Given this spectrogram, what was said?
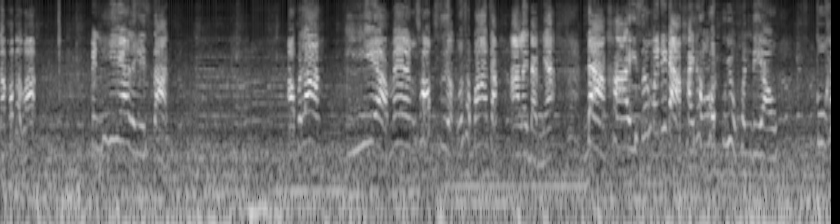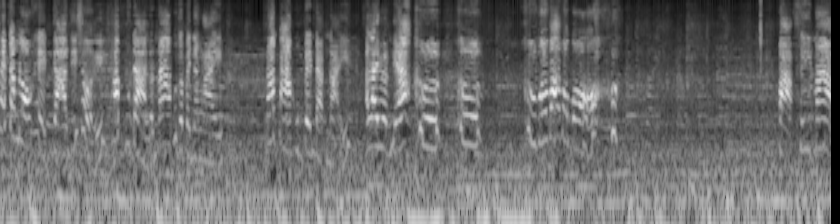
แล้วก็แบบว่า เป็นเฮียอะไรไอ้สัตว์เอาไปล่ะเฮียแม่งชอบเสือกว่าชาวบ้านจะอะไรแบบเนี้ย ด่าใครซึ่งไม่ได้ด่าใครทั้งรถกู อยู่คนเดียว กูแค่จำลองเหตุการณ์เฉยๆถ้ากูด่าแล้วหน้ากูจะเป็นยังไง หน้าตากูเป็นแบบไหน อะไรแบบเนี้ย คือคือ คือบ้าบ้าบอๆปากซีดมาก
